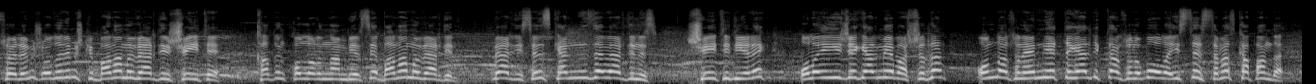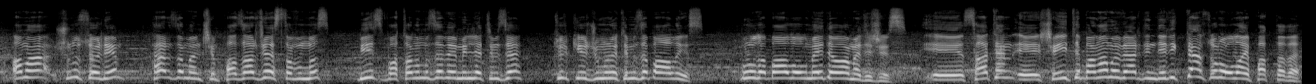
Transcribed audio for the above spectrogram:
söylemiş. O da demiş ki bana mı verdin şehiti? Kadın kollarından birisi bana mı verdin? Verdiyseniz kendinize verdiniz şehiti diyerek olaya iyice gelmeye başladılar. Ondan sonra emniyette geldikten sonra bu olay ister istemez kapandı. Ama şunu söyleyeyim. Her zaman için pazarcı esnafımız biz vatanımıza ve milletimize, Türkiye Cumhuriyetimize bağlıyız. Bunu da bağlı olmaya devam edeceğiz. Ee, zaten e, şehiti bana mı verdin dedikten sonra olay patladı.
